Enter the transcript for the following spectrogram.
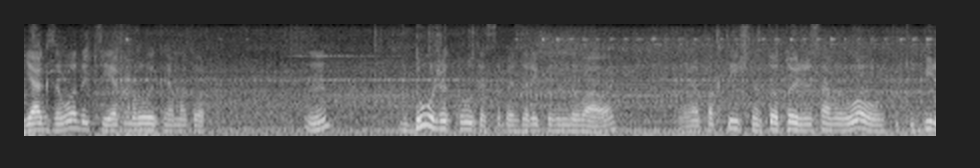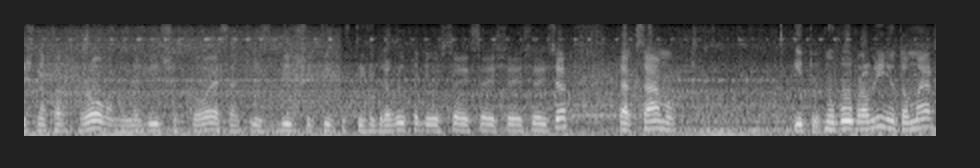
як заводиться, як мурликає мотор. М? Дуже круто себе зарекомендували. Е, Фактично то той же самий Лоу, тільки більш нафарширований, на більших колесах і з більшою кількістю гідровиходів, і все, і все, і все, і все, і все. Так само і тут. Ну, по управлінню то мерз.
